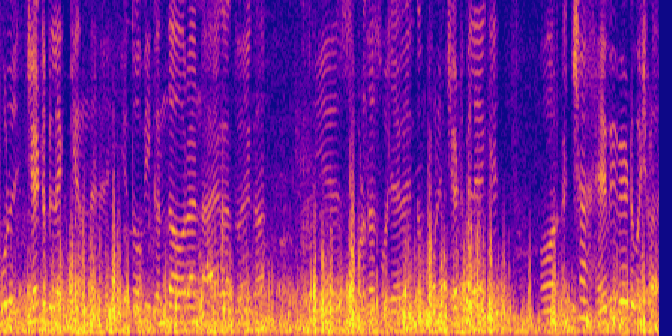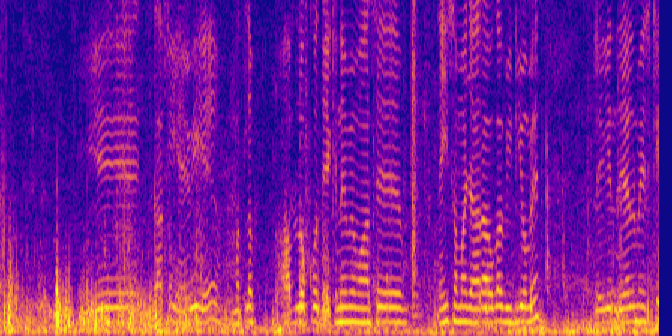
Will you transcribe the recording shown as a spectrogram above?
फुल जेड ब्लैक के अंदर है। ये तो अभी गंदा हो रहा है, नहाएगा, धोएगा, ये ज़बरदस्त हो जाएगा, एकदम फुल जेड ब्लैक है और अच्छा हैवी वेट बछड़ा है। ये काफ़ी हैवी है मतलब आप लोग को देखने में वहाँ से नहीं समझ आ रहा होगा वीडियो में, लेकिन रियल में इसकी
